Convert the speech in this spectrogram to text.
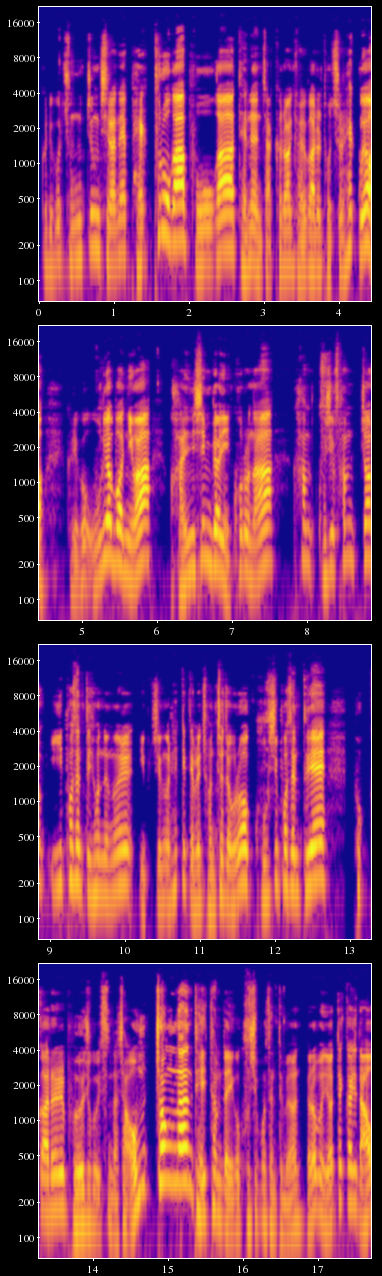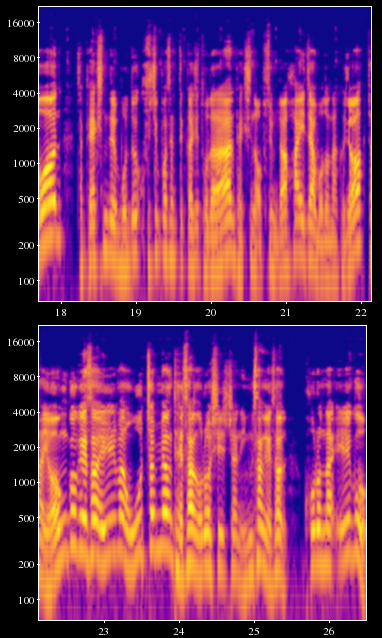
그리고 중증 질환의 100%가 보호가 되는 자 그러한 결과를 도출했고요. 그리고 우려번이와 관심변이 코로나 93.2% 효능을 입증을 했기 때문에 전체적으로 90%의 효과를 보여주고 있습니다. 자, 엄청난 데이터입니다. 이거 90%면 여러분 여태까지 나온 자, 백신들 모두 90%까지 도달한 백신 없습니다. 화이자, 모더나 그죠? 자, 영국에서 1만 5천 명 대상으로 실시한 임상에선 코로나 19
